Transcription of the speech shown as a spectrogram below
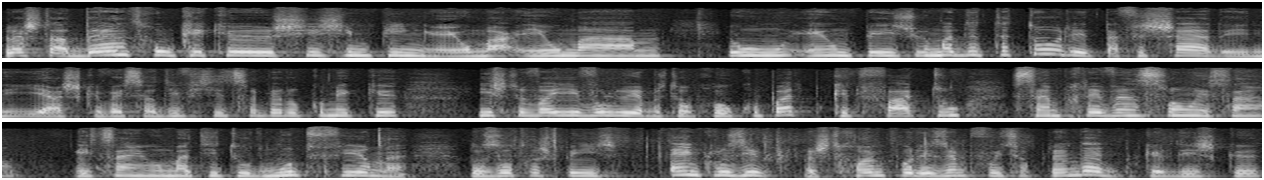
lá está, dentro, o que é que Xi Jinping é? Uma, é, uma, é, um, é um país, uma ditadura, está fechado e, e, acho que vai ser difícil saber como é que isto vai evoluir. Mas estou preocupado porque, de facto, sem prevenção e sem, e sem uma atitude muito firme dos outros países, inclusive, mas Trump, por exemplo, foi surpreendente, porque ele diz que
